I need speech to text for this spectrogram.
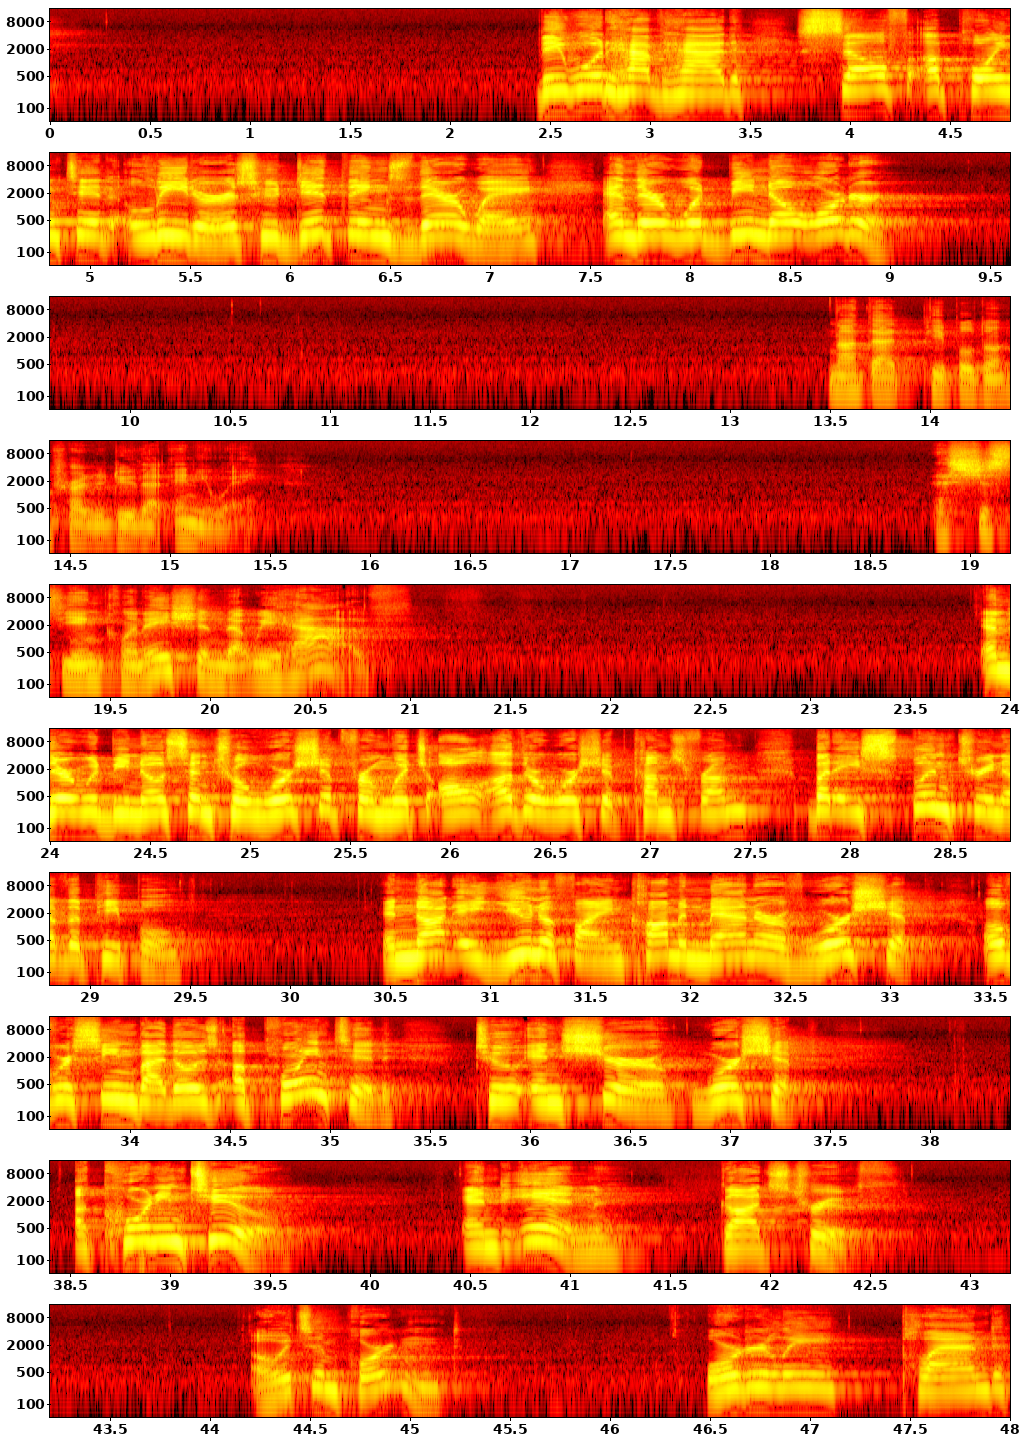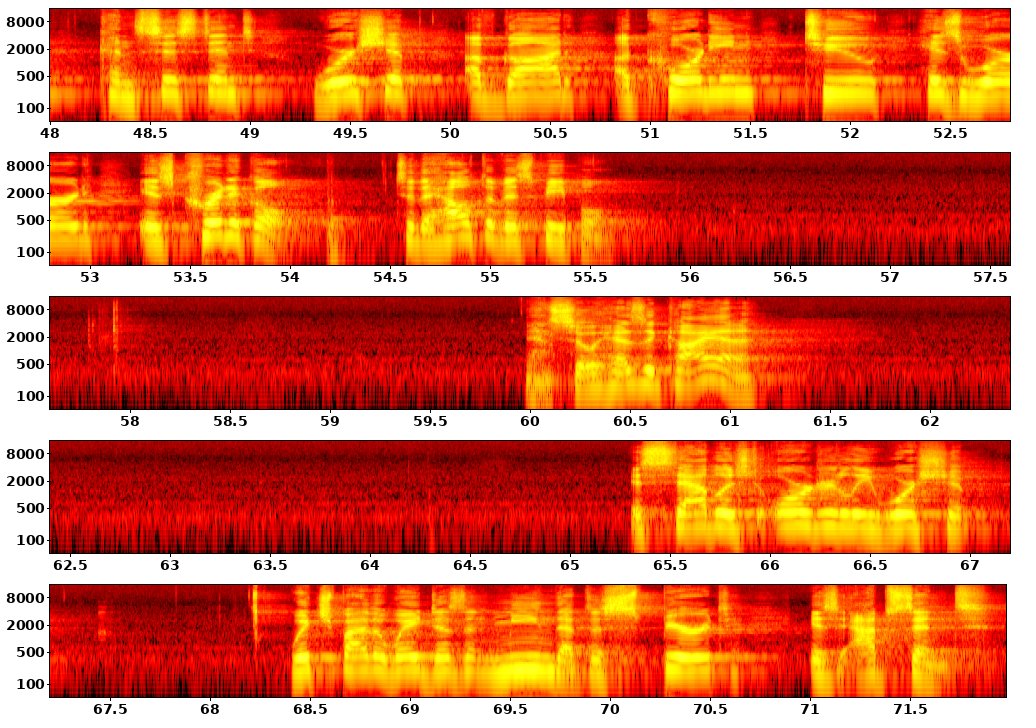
They would have had self appointed leaders who did things their way, and there would be no order. Not that people don't try to do that anyway. That's just the inclination that we have. And there would be no central worship from which all other worship comes from, but a splintering of the people, and not a unifying common manner of worship overseen by those appointed to ensure worship according to and in God's truth. Oh, it's important. Orderly, planned, consistent worship of God according to His word is critical to the health of His people. And so Hezekiah established orderly worship, which, by the way, doesn't mean that the Spirit is absent.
